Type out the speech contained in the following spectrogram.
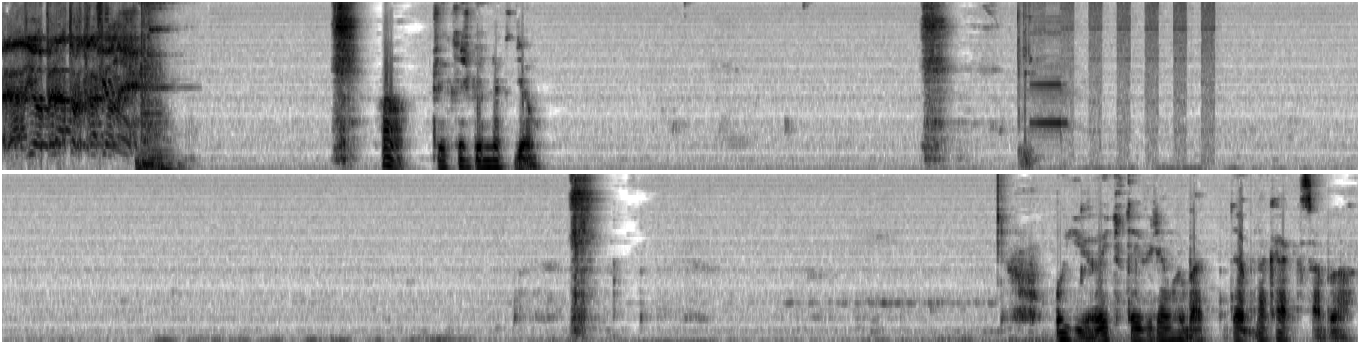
Radiooperator trafiony. A, czyli ktoś go jednak zdjął. Ojej, tutaj widziałem chyba drobna kraksa była.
